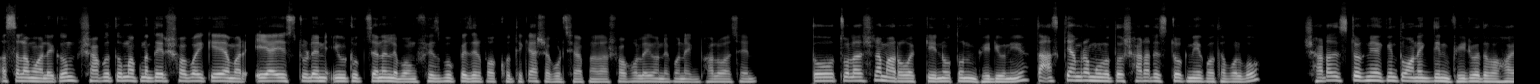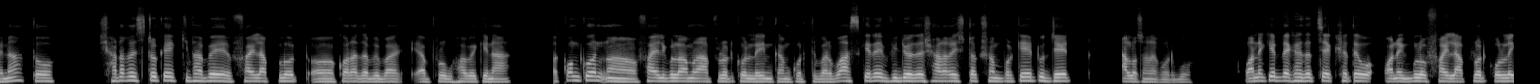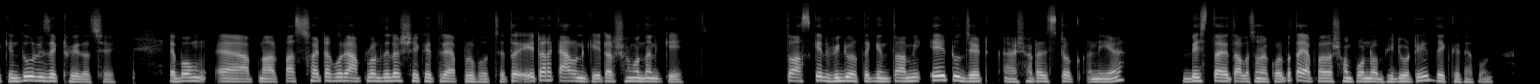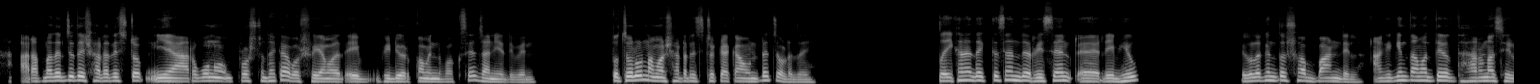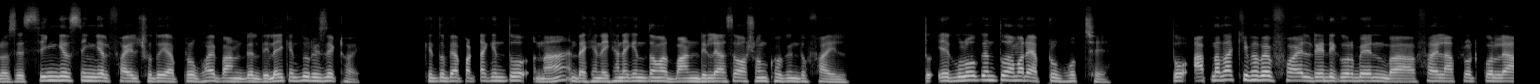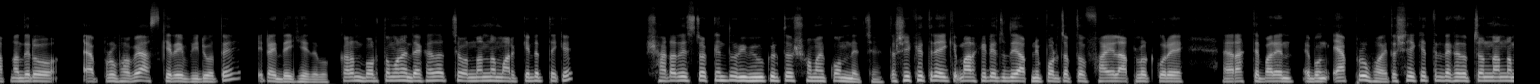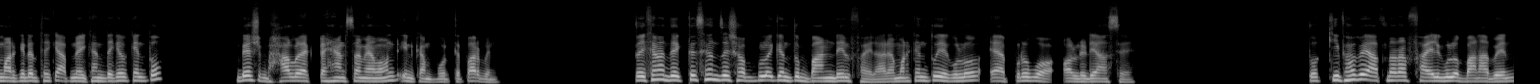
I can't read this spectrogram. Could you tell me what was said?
আসসালামু আলাইকুম। স্বাগতম আপনাদের সবাইকে আমার এআই স্টুডেন্ট ইউটিউব চ্যানেল এবং ফেসবুক পেজের পক্ষ থেকে। আশা করছি আপনারা সকলেই অনেক, অনেক ভালো আছেন। তো চলে আসলাম আরও একটি নতুন ভিডিও নিয়ে। তো আজকে আমরা মূলত Shutterstock নিয়ে কথা বলব। Shutterstock নিয়ে কিন্তু অনেকদিন ভিডিও দেওয়া হয় না। তো Shutterstock এ কীভাবে ফাইল আপলোড করা যাবে বা অ্যাপ্রুভ হবে কিনা? বা কোন, কোন ফাইলগুলো আমরা আপলোড করলে ইনকাম করতে পারব? আজকের এই ভিডিওতে স্টক সম্পর্কে এ টু জেড আলোচনা করব। অনেকের দেখা যাচ্ছে একসাথে অনেকগুলো ফাইল আপলোড করলে কিন্তু রিজেক্ট হয়ে যাচ্ছে এবং আপনার পাঁচ, ছয়টা করে আপলোড দিলে সেক্ষেত্রে অ্যাপ্রুভ হচ্ছে। তো এটার কারণ কি? এটার সমাধান কি? তো আজকের ভিডিওতে কিন্তু আমি এ টু জেড আ Shutterstock নিয়ে বিস্তারিত আলোচনা করব। তাই আপনারা সম্পূর্ণ ভিডিওটি দেখতে থাকুন। আর আপনাদের যদি শাটার স্টক নিয়ে আরও কোনো প্রশ্ন থাকে, অবশ্যই আমার এই ভিডিওর কমেন্ট বক্সে জানিয়ে দিবেন। তো চলুন আমার Shutterstock অ্যাকাউন্টে চলে যাই। তো এখানে দেখতেছেন যে রিসেন্ট রিভিউ এগুলো কিন্তু সব বান্ডেল। আগে কিন্তু আমাদের ধারণা ছিল যে সিঙ্গেল, সিঙ্গেল ফাইল শুধু অ্যাপ্রুভ হয়, বান্ডেল দিলেই কিন্তু রিজেক্ট হয়। কিন্তু ব্যাপারটা কিন্তু না। দেখেন এখানে কিন্তু আমার বান্ডেলে আছে অসংখ্য কিন্তু ফাইল। তো এগুলোও কিন্তু আমার অ্যাপ্রুভ হচ্ছে। তো আপনারা কীভাবে ফাইল রেডি করবেন বা ফাইল আপলোড করলে আপনাদেরও অ্যাপ্রুভ হবে আজকের এই ভিডিওতে এটাই দেখিয়ে দেব। কারণ বর্তমানে দেখা যাচ্ছে অন্যান্য মার্কেটের থেকে Shutterstock কিন্তু রিভিউ করতে সময় কম নিচ্ছে। তো সেক্ষেত্রে এই মার্কেটে যদি আপনি পর্যাপ্ত ফাইল আপলোড করে রাখতে পারেন এবং অ্যাপ্রুভ হয়, তো সেক্ষেত্রে দেখা যাচ্ছে অন্যান্য মার্কেটের থেকে আপনি এখান থেকেও কিন্তু বেশ ভালো একটা হ্যান্ডসাম অ্যামাউন্ট ইনকাম করতে পারবেন। তো এখানে দেখতেছেন যে সবগুলোই কিন্তু বান্ডেল ফাইল আর আমার কিন্তু এগুলো অ্যাপ্রুভ অলরেডি আছে। তো কীভাবে আপনারা ফাইলগুলো বানাবেন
